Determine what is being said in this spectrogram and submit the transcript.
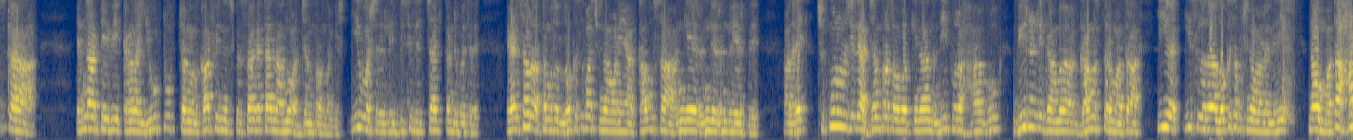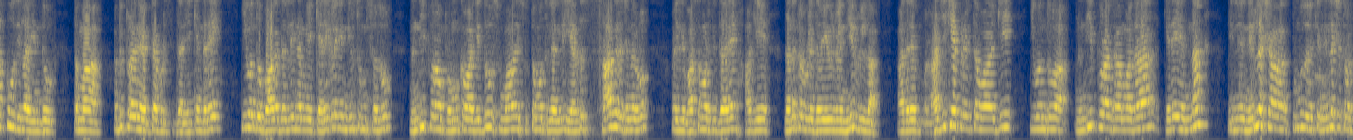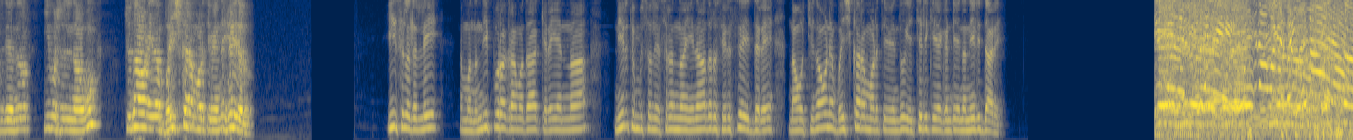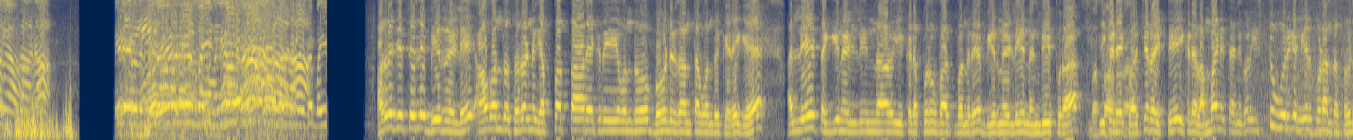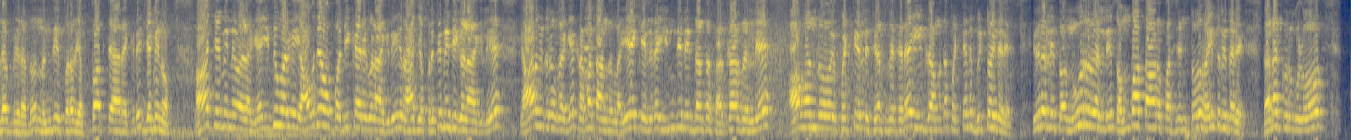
ನಮಸ್ಕಾರ. N R TV Kannada YouTube channel coffee ನ್ಯೂಸ್ಗೆ ಸ್ವಾಗತ. ನಾನು ಅಜ್ಜಂಪುರ ನಾಗೇಶ್ ಈ ವರ್ಷದಲ್ಲಿ ಬಿಸಿಲು ಹೆಚ್ಚಾಗಿ ಕಂಡು ಬರುತ್ತದೆ ಎರಡ್ ಸಾವಿರದ ಹತ್ತೊಂಬತ್ತು ಲೋಕಸಭಾ ಚುನಾವಣೆಯ ಕಾವು ಸಹ ಹಂಗೆ ರಂಗೆ ರಂಗೆ ಏರ್ತಿದೆ. ಆದರೆ ಚಿಕ್ಕಮಗಳೂರು ಜಿಲ್ಲೆ ಅಜ್ಜಂಪುರ ತಾಲೂಕಿನ ನಂದೀಪುರ ಹಾಗೂ ಬೀರ್ನಳ್ಳಿ ಗ್ರಾಮ ಗ್ರಾಮಸ್ಥರು ಮಾತ್ರ ಈ ಈ ಸಲದ ಲೋಕಸಭಾ ಚುನಾವಣೆಯಲ್ಲಿ ನಾವು ಮತ ಹಾಕುವುದಿಲ್ಲ ಎಂದು ತಮ್ಮ ಅಭಿಪ್ರಾಯ ವ್ಯಕ್ತಪಡಿಸಿದ್ದಾರೆ. ಏಕೆಂದರೆ ಈ ಒಂದು ಭಾಗದಲ್ಲಿ ನಮಗೆ ಕೆರೆಗಳಿಗೆ ನೀರು ತುಂಬಿಸಲು ನಂದೀಪುರ ಪ್ರಮುಖವಾಗಿದ್ದು ಸುಮಾರು ಸುತ್ತಮುತ್ತಲಿನಲ್ಲಿ ಎರಡು ಸಾವಿರ ಜನಗಳು ಇಲ್ಲಿ ವಾಸ ಮಾಡುತ್ತಿದ್ದಾರೆ. ಹಾಗೆ ದನಕರುಗಳಿದ್ದಾವೆ ಇವರಿಗೆ ನೀರು ಇಲ್ಲ. ಆದರೆ ರಾಜಕೀಯ ಪ್ರೇರಿತವಾಗಿ ಈ ಒಂದು ನಂದೀಪುರ ಗ್ರಾಮದ ಕೆರೆಯನ್ನ ಇಲ್ಲಿ ನಿರ್ಲಕ್ಷ್ಯ ತುಂಬುವುದಕ್ಕೆ ನಿರ್ಲಕ್ಷ್ಯ ತೋರುತ್ತಿದೆ ಎಂದು ಈ ವರ್ಷದಲ್ಲಿ ನಾವು ಚುನಾವಣೆಯನ್ನು ಬಹಿಷ್ಕಾರ ಮಾಡ್ತೇವೆ ಎಂದು ಹೇಳಿದರು. ಈ ಸಲದಲ್ಲಿ ನಮ್ಮ ನಂದೀಪುರ ಗ್ರಾಮದ ಕೆರೆಯನ್ನ ನೀರು ತುಂಬಿಸಲು ಹೆಸರನ್ನು ಏನಾದರೂ ಸೇರಿಸದೇ ಇದ್ದರೆ ನಾವು ಚುನಾವಣೆ ಬಹಿಷ್ಕಾರ ಮಾಡುತ್ತೇವೆ ಎಂದು ಎಚ್ಚರಿಕೆಯ ಗಂಟೆಯನ್ನು ನೀಡಿದ್ದಾರೆ. Isara. ಅದರ ಜೊತೆಯಲ್ಲಿ ಬೀರ್ನಹಳ್ಳಿ ಆ ಒಂದು ಸರೌಂಡಿಂಗ್ ಎಪ್ಪತ್ತಾರು ಎಕರೆ ಒಂದು ಬೌಂಡ್ರಿ ಇರೋಂಥ ಒಂದು ಕೆರೆಗೆ ಅಲ್ಲಿ ತಗ್ಗಿನಹಳ್ಳಿಯಿಂದ ಈ ಕಡೆ ಪೂರ್ವ ಭಾಗಕ್ಕೆ ಬಂದ್ರೆ ಬೀರ್ನಹಳ್ಳಿ ನಂದೀಪುರ ಈ ಕಡೆ ಕೊರ್ಚಿರಟ್ಟಿ ಈ ಕಡೆ ಲಂಬಾಣಿ ತಾನೆಗಳು ಇಷ್ಟು ಊರಿಗೆ ನೀರು ಕೊಡೋಂಥ ಸೌಲಭ್ಯ ಇರೋದು ನಂದೀಪುರದ ಎಪ್ಪತ್ತಾರು ಎಕರೆ ಜಮೀನು. ಆ ಜಮೀನು ಒಳಗೆ ಇದುವರೆಗೆ ಯಾವುದೇ ಒಬ್ಬ ಅಧಿಕಾರಿಗಳಾಗಲಿ ರಾಜ್ಯ ಪ್ರತಿನಿಧಿಗಳಾಗಲಿ ಯಾರು ಇದ್ರ ಬಗ್ಗೆ ಕ್ರಮ ತಾಂದಿಲ್ಲ. ಏಕೆಂದರೆ ಹಿಂದಿನಿದ್ದಂಥ ಸರ್ಕಾರದಲ್ಲಿ ಆ ಒಂದು ಪಟ್ಟಿಯಲ್ಲಿ ಸೇರಿಸ್ಬೇಕಾದ್ರೆ ಈ ಗ್ರಾಮದ ಪಟ್ಟಿಯನ್ನು ಬಿಟ್ಟು ಇದರಲ್ಲಿ ನೂರರಲ್ಲಿ ತೊಂಬತ್ತಾರು ಪರ್ಸೆಂಟು ರೈತರು ಇದ್ದಾರೆ ದನ ಕುರುಗಳು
